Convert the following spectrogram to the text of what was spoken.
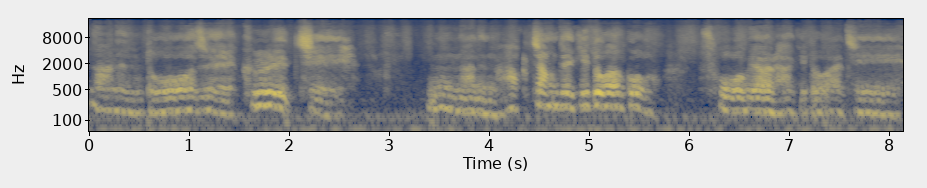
나는 도저히 글리치. 음, 나는 확장되기도 하고 소멸하기도 하지.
